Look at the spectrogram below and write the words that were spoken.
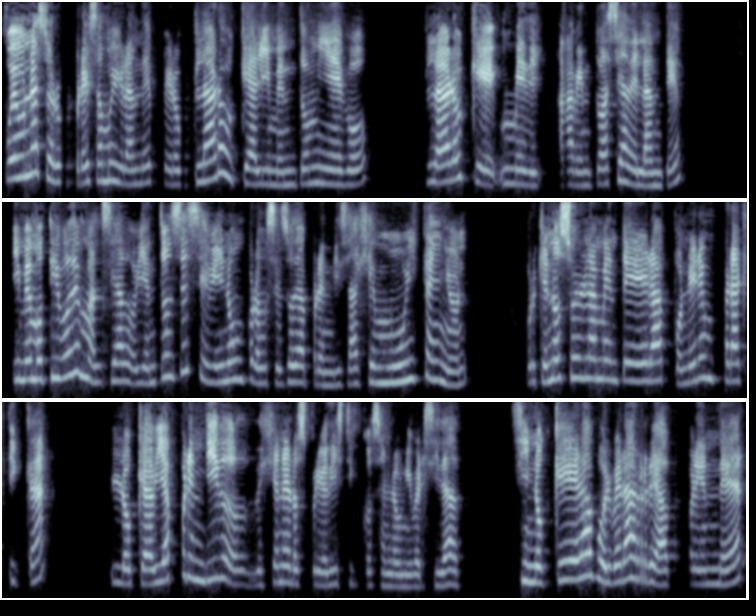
fue una sorpresa muy grande, pero claro que alimentó mi ego, claro que me aventó hacia adelante y me motivó demasiado. Y entonces se vino un proceso de aprendizaje muy cañón, porque no solamente era poner en práctica lo que había aprendido de géneros periodísticos en la universidad, sino que era volver a reaprender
